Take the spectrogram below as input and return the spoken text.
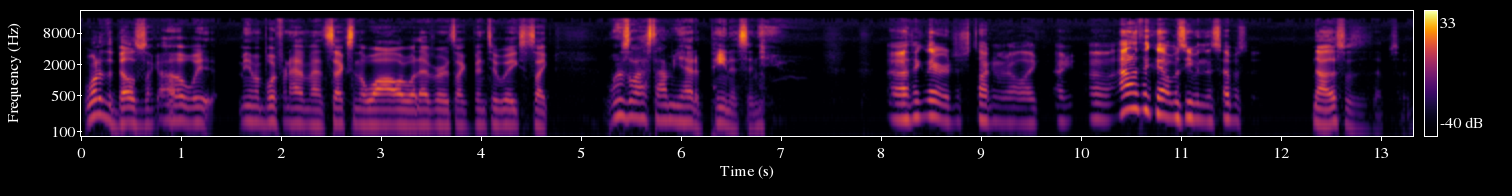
One of the bells was like, "Oh wait, me and my boyfriend haven't had sex in a while or whatever. It's like been two weeks. It's like, when's the last time you had a penis in you? Uh, I think they were just talking about like I. Uh, I don't think that was even this episode. No, this was this episode.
